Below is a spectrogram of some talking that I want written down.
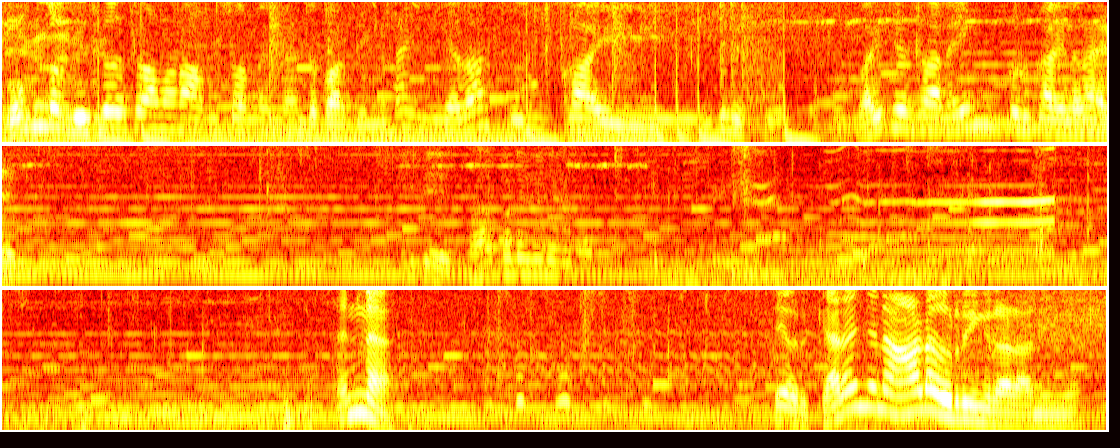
ரொம்ப விசேஷமான அம்சம் என்னன்னு பார்த்தீங்கன்னா இங்கே தான் துணுக்காய் இது இருக்கு. வைத்தியசாலையும் துணுக்காயில தான் இருக்கு. என்ன? ஏ ஒரு கிழஞ்சனை ஆட விடுறீங்களாடா நீங்கள்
